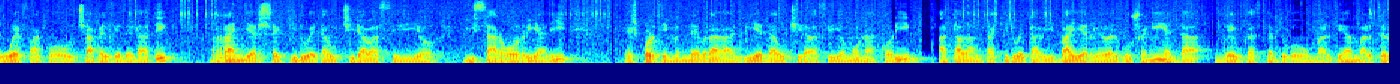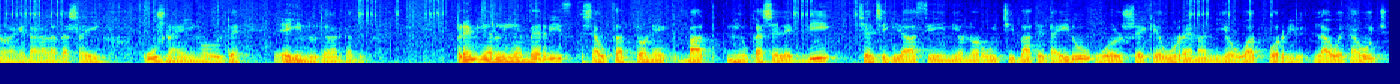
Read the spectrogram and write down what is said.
UEFako txapelketetatik, Rangersek iru eta utxira bazidio izargorriari, Sporting Bende Braga bi eta utxira bazidio Monakori, Atalantak iru eta bi Bayer Leverkuseni eta geuk aztertuko dugun partian, Bartzelonak eta Galatasarik usna egingo dute egin dute barkatu. Premier Leagueen berriz, Southamptonek bat Newcastlek bi, Chelsea irabazi egin dio Norwichi bat eta iru, Wolvesek egurra eman dio Watfordi lau eta huts,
